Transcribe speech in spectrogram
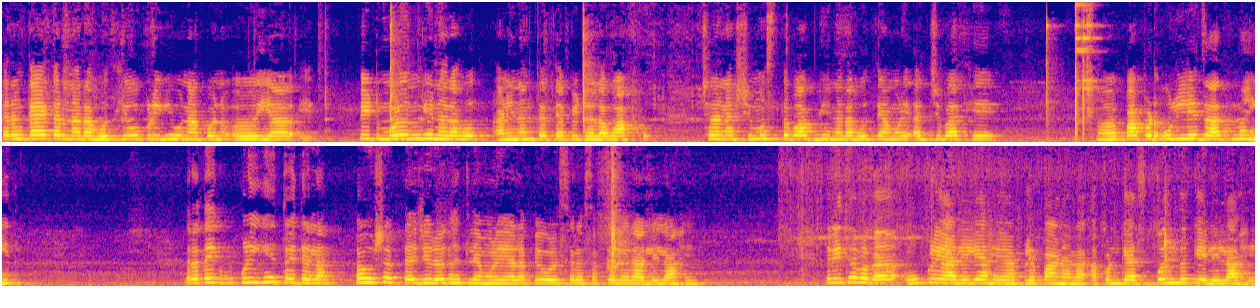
कारण काय करणार आहोत? ही उकडी घेऊन आपण या पीठ मळून घेणार आहोत आणि नंतर त्या पिठाला वाफ छान अशी मस्त वाफ घेणार आहोत. त्यामुळे अजिबात हे पापड उरले जात नाहीत. तर आता एक उकळी घेतोय त्याला. पाहू शकता जिरं घातल्यामुळे याला पिवळसर असा कलर आलेला आहे. तर इथे बघा उकळी आलेली आहे आपल्या पाण्याला आपण गॅस बंद केलेला आहे.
